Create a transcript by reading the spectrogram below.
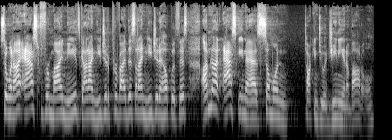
So when I ask for my needs, God, I need you to provide this and I need you to help with this, I'm not asking as someone talking to a genie in a bottle.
